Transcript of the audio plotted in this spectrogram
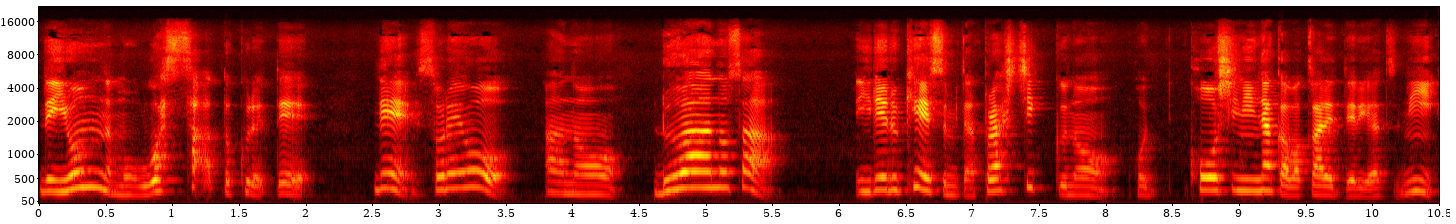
でいろんなもううわっさーっとくれてでそれをあのルアーのさ入れるケースみたいなプラスチックのこう格子に中分かれてるやつに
